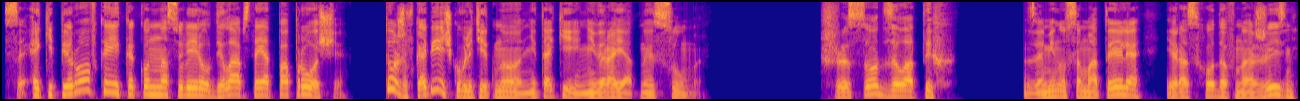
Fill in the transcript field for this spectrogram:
С экипировкой, как он нас уверил, дела обстоят попроще. Тоже в копеечку влетит, но не такие невероятные суммы. 600 золотых. За минусом отеля и расходов на жизнь,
